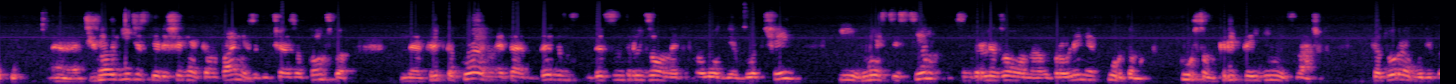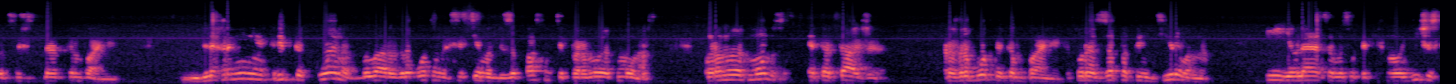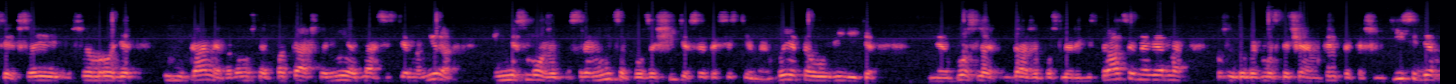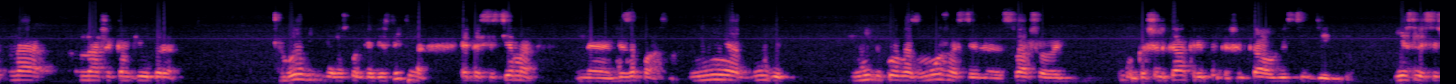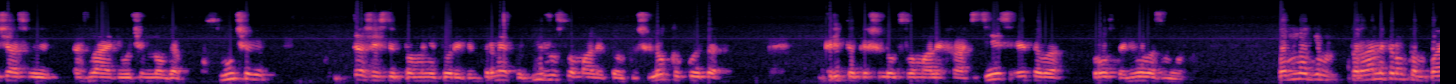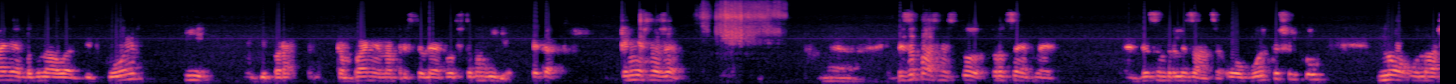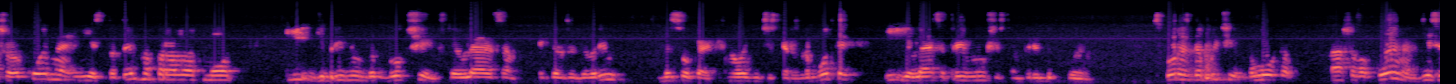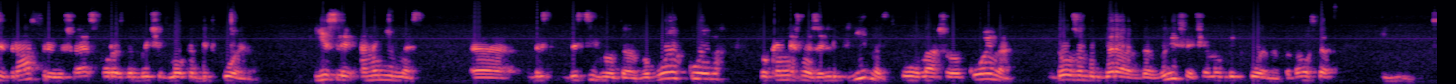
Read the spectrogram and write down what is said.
Э, технологические решения компании заключаются в том, что э, криптокоин – это децентрализованная технология блокчейн, и вместе с тем централизованное управление курсом, курсом криптоединиц наших, которое будет осуществлять компания. Для хранения криптокоинов была разработана система безопасности Paranoid Modus. Paranoid Modus – это также разработка компании, которая запатентирована и является высокотехнологической, в, своей, в своем роде уникальной, потому что пока что ни одна система мира не сможет сравниться по защите с этой системой. Вы это увидите после, даже после регистрации, наверное, после того, как мы скачаем криптокошельки себе на наши компьютеры, вы увидите, насколько действительно эта система э, безопасна. Не будет никакой возможности э, с вашего ну, кошелька, увести деньги. Если сейчас вы знаете очень много случаев, даже если помониторить интернет, то биржу сломали, то кошелек какой-то, криптокошелек сломали хак. Здесь этого просто невозможно. По многим параметрам компания обогнала биткоин, и эти параметры компания нам представляет вот в таком виде. Это, конечно же, э, безопасность стопроцентная децентрализация у обоих кошельков, но у нашего коина есть патент на параллель мод и гибридный блокчейн, что является, как я уже говорил, высокой технологической разработкой и является преимуществом перед биткоином. Скорость добычи блоков нашего коина в 10 раз превышает скорость добычи блока биткоина. Если анонимность э, достигнута в обоих коинах, то, конечно же, ликвидность у нашего коина должен быть гораздо выше, чем у биткоина, потому что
